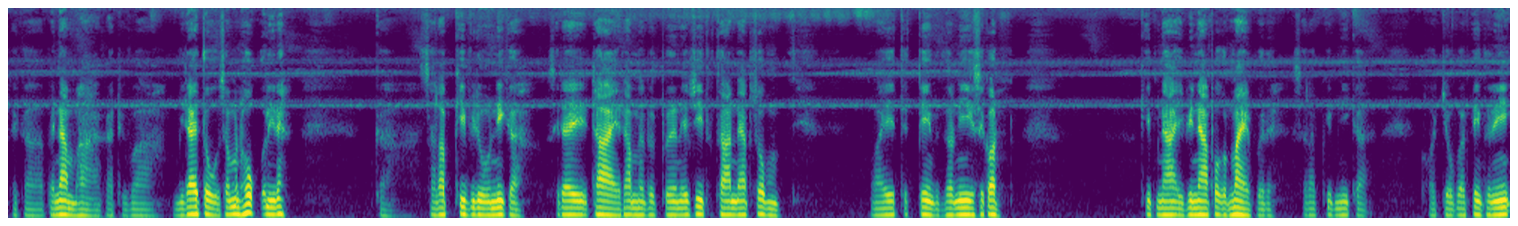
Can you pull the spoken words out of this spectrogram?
แล้วก็ไปนำหาก็ถือว่ามีได้โตสมันหกอะไรนะก็สำหรับคลิปวิดีโอนี้ก็จะได้ถ่ายทำให้เพื่อนเอฟซีทุกท่านนะครับชมไว้เพียงแต่เท่านี้ซะก่อนคลิปหน้าอีพีหน้าพบกันใหม่เพื่อนเลยสำหรับคลิปนี้ก็ ขอจบไว้เพียงเท่านี้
